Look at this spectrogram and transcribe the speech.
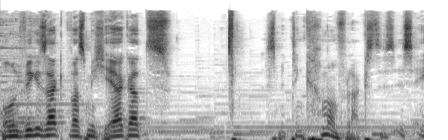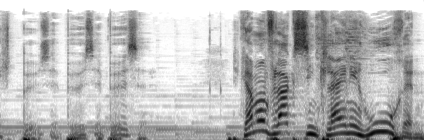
Und wie gesagt, was mich ärgert, ist mit den Camouflags. Das ist echt böse, böse, böse. Die Camouflags sind kleine Huren.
